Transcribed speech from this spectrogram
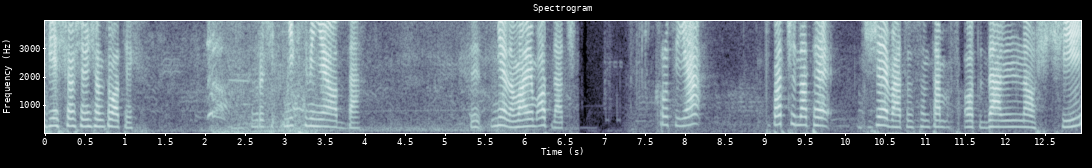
280 zł. Których nikt mi nie odda. Y, Nie no, mają oddać. Krócy, ja patrzę na te drzewa, co są tam w oddalności.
